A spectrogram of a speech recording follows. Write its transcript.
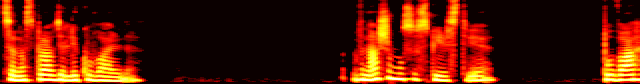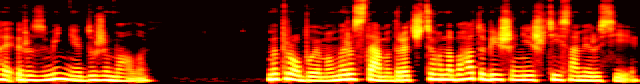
це насправді лікувальне. В нашому суспільстві поваги і розуміння дуже мало. Ми пробуємо, ми ростемо. До речі, цього набагато більше, ніж в тій самій Росії.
